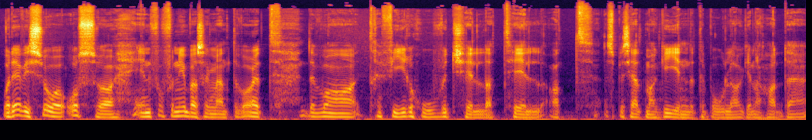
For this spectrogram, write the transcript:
Og det vi så også innenfor fornybarsegmentet, var at det var tre-fire hovedkilder til at spesielt marginene til bolagene hadde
